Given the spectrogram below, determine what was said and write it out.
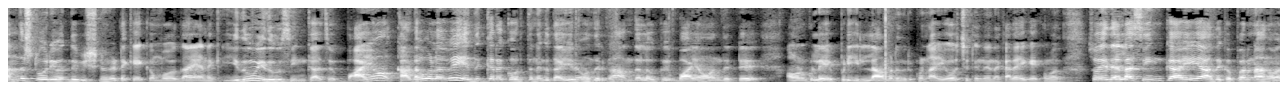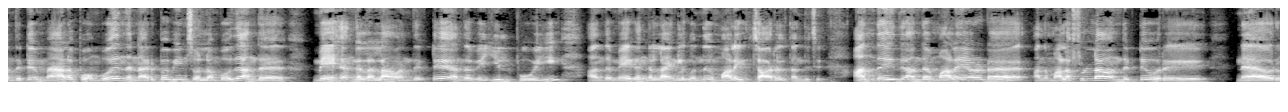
அந்த ஸ்டோரி வந்து விஷ்ணுகிட்ட கேட்கும்போது தான் எனக்கு இதுவும் இதுவும் சிங்க் ஆச்சு. பயம் கடவுளவே எதுக்குறக்கு ஒருத்தனுக்கு தைரியம் வந்திருக்கும் அந்த அளவுக்கு பயம் வந்துட்டு அவனுக்குள்ளே எப்படி இல்லாமல் இருந்திருக்கும்னு நான் யோசிச்சுட்டு இருந்தேன் இந்த கதையை கேட்கும்போது. ஸோ இதெல்லாம் சிங்க் ஆகி அதுக்கப்புறம் நாங்கள் வந்துட்டு மேலே போகும்போது இந்த நர்பவின்னு சொல்லும்போது அந்த மேகங்கள் எல்லாம் வந்துட்டு அந்த வெயில் போய் அந்த மேகங்கள்லாம் எங்களுக்கு வந்து மலைச்சாரல் தந்துச்சு. அந்த இது அந்த மலையோட அந்த மலை ஃபுல்லாக வந்துட்டு ஒரு ஒரு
